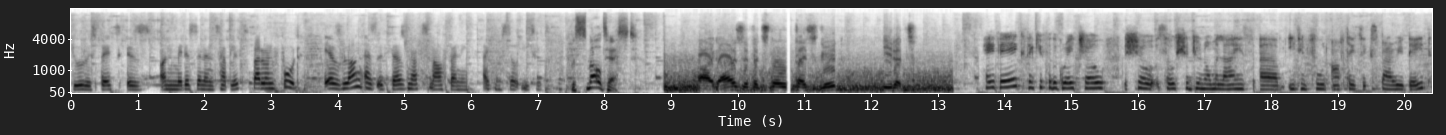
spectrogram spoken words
do respect is on medicine and tablets. But on food, as long as it does not smell funny, I can still eat it. The smell test. Alright guys, if it still tastes good, eat it. Hey Vic, thank you for the great show. Show. So, should you normalize um, eating food after its expiry date?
